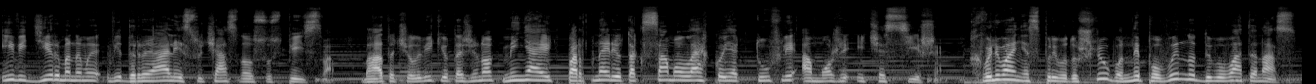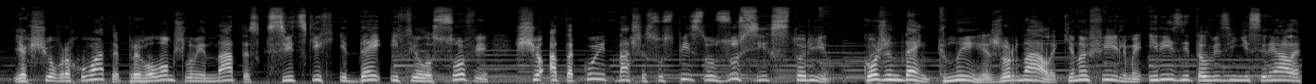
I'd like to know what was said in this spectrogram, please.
і відірваними від реалій сучасного суспільства. Багато чоловіків та жінок міняють партнерів так само легко, як туфлі, а може і частіше. Хвилювання з приводу шлюбу не повинно дивувати нас. Якщо врахувати приголомшливий натиск світських ідей і філософії, що атакують наше суспільство з усіх сторін. Кожен день книги, журнали, кінофільми і різні телевізійні серіали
